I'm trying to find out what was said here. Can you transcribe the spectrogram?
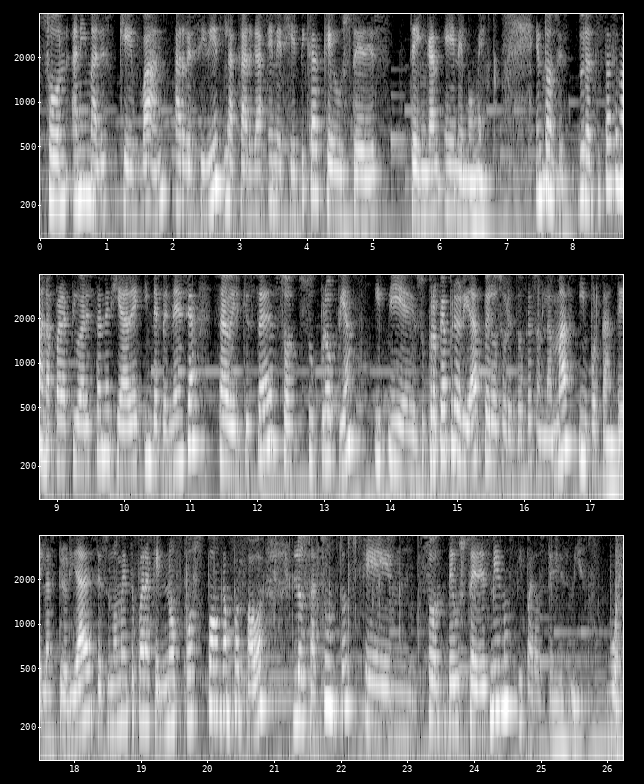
son animales que van a recibir la carga energética que ustedes tengan en el momento. Entonces, durante esta semana, para activar esta energía de independencia, saber que ustedes son su propia y, eh, su propia prioridad, pero sobre todo que son la más importante de las prioridades. Es un momento para que no pospongan, por favor, los asuntos que mm, son de ustedes mismos y para ustedes mismos. Bueno,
